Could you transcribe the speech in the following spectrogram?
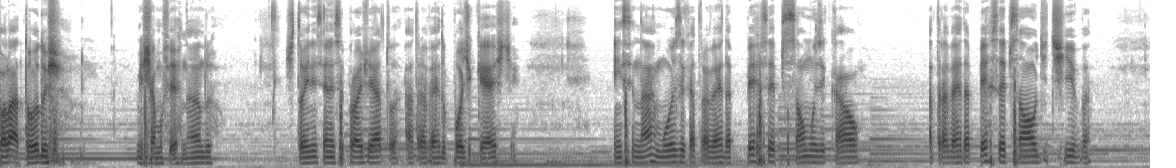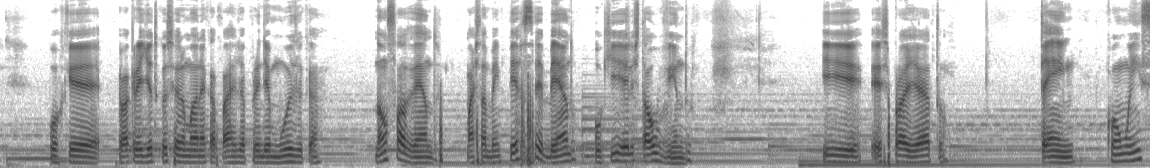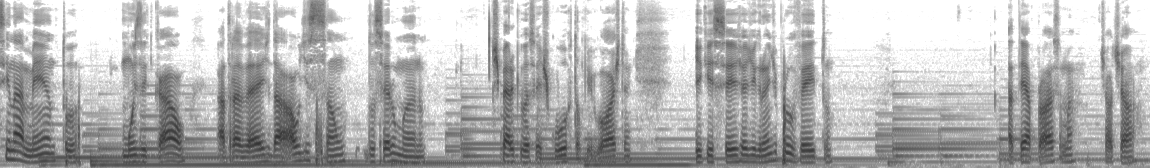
Olá a todos, me chamo Fernando, estou iniciando esse projeto através do podcast Ensinar música através da percepção musical, através da percepção auditiva, porque eu acredito que o ser humano é capaz de aprender música não só vendo, mas também percebendo o que ele está ouvindo. E esse projeto tem como ensinamento musical através da audição do ser humano. Espero que vocês curtam, que gostem e que seja de grande proveito. Até a próxima. Tchau, tchau.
